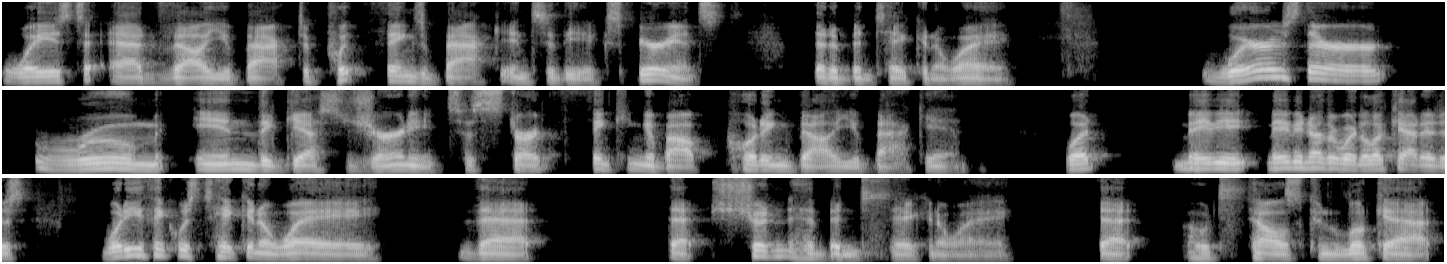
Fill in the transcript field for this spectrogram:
ways to add value back to put things back into the experience that have been taken away where is there room in the guest journey to start thinking about putting value back in? What maybe maybe another way to look at it is what do you think was taken away that that shouldn't have been taken away that hotels can look at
